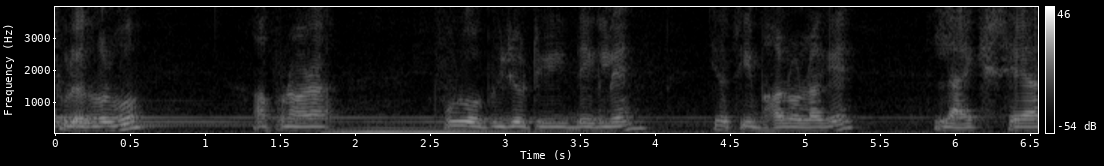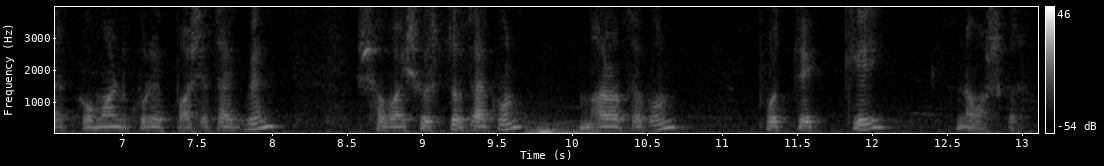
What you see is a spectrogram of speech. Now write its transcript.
তুলে ধরবো। আপনারা পুরো ভিডিওটি দেখলেন। যদি ভালো লাগে, লাইক, শেয়ার, কমেন্ট করে পাশে থাকবেন। সবাই সুস্থ থাকুন, ভালো থাকুন। প্রত্যেককেই নমস্কার।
